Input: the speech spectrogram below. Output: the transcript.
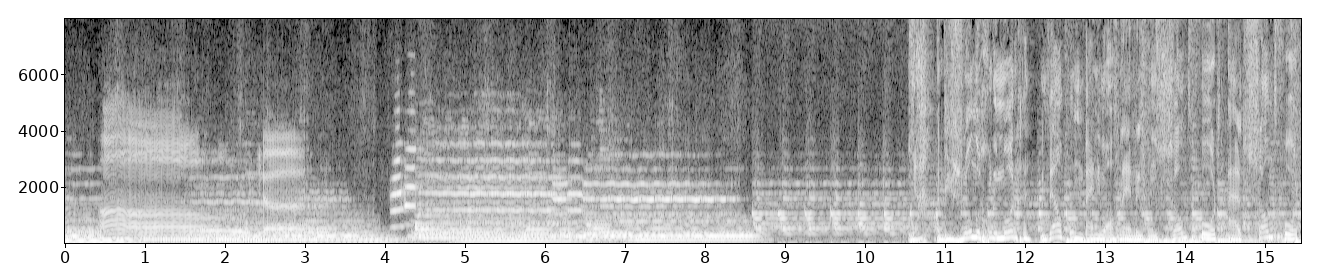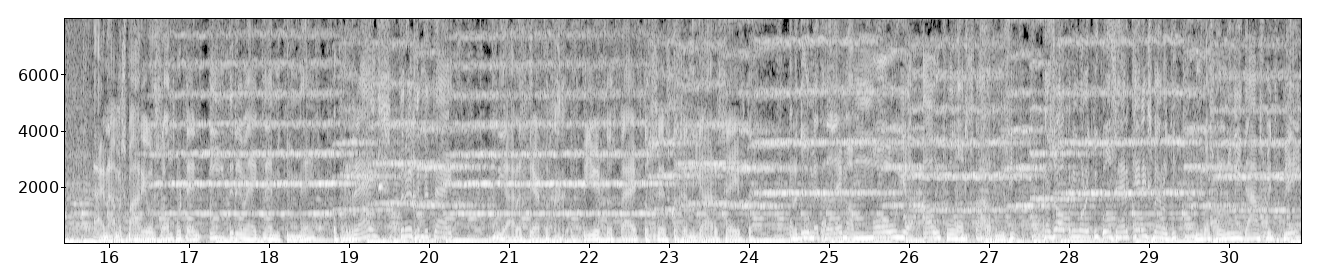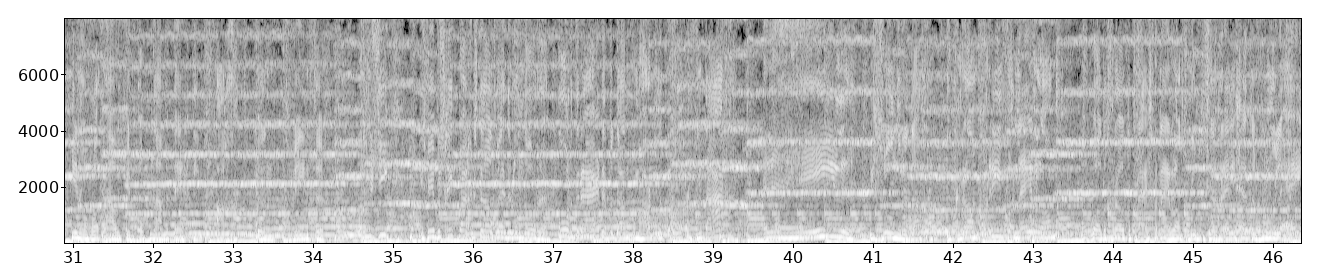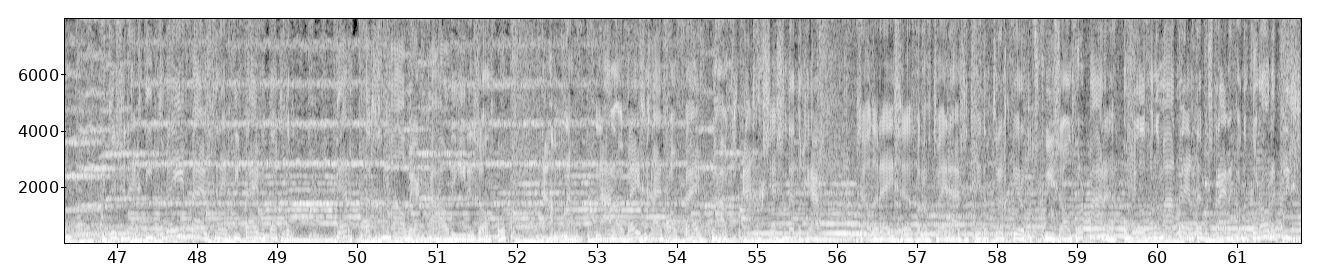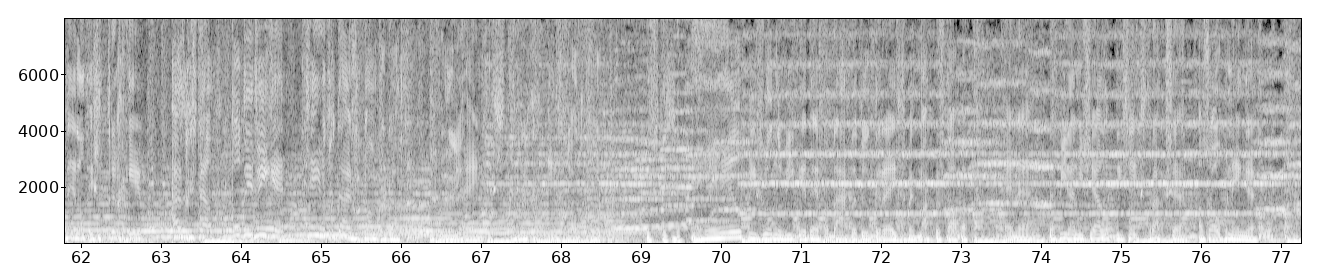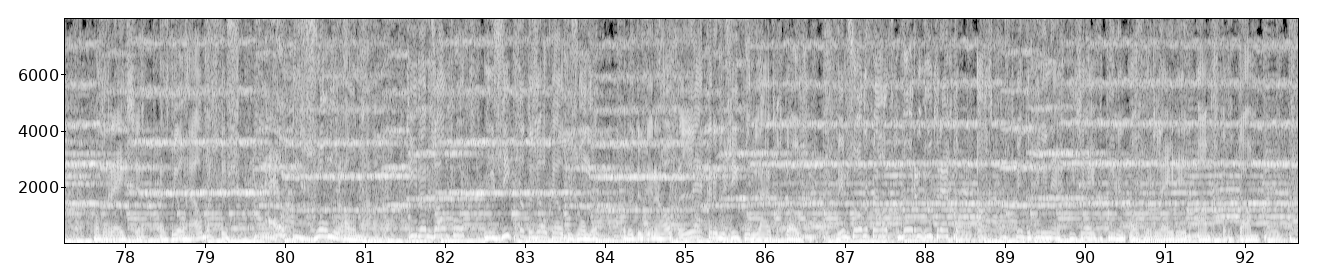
welkom bij een nieuwe aflevering van Zandvoort uit Zandvoort. Mijn naam is Mario Zandvoort en iedere week neem ik u mee op reis terug in de tijd. De jaren 30, 40, 50, 60 en de jaren 70. En dat doen we met alleen maar mooie oud-Hollandstalige muziek. En als opening wordt natuurlijk onze herkenningsmelodie. En die was van Louis Davis met Weet je nog wat oudje? Opname 1928. De muziek is weer beschikbaar gesteld wederom door Kort Draaier. Daar bedank hem hartelijk voor. En vandaag een hele Een race uit de Formule 1. Die tussen 1952 en 1985 30 maal werd gehouden hier in Zandvoort. Na, na, na een afwezigheid van 5, nou eigenlijk 36 jaar... zou de race vanaf 2020 terugkeren op het circuit Zandvoort. Maar uh, omwille van de maatregelen ter bestrijding van de coronacrisis in Nederland... is het terugkeer uitgesteld tot dit weekend. 70.000 man per dag. De Formule 1 is terug in Zandvoort. Dus het is een heel bijzonder weekend. En vandaag natuurlijk de races met Max Verstappen. En uh, Davina Michelle, die zingt straks uh, als opening... Uh, van de race met Wilhelmus. Dus heel bijzonder allemaal. Hier ze antwoord. Muziek, dat is ook heel bijzonder. We hebben natuurlijk weer een hoop lekkere muziek voor u uitgekozen. Wim Zonneveld, geboren in Utrecht op 28 juli 1917 en overleden in Amsterdam.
